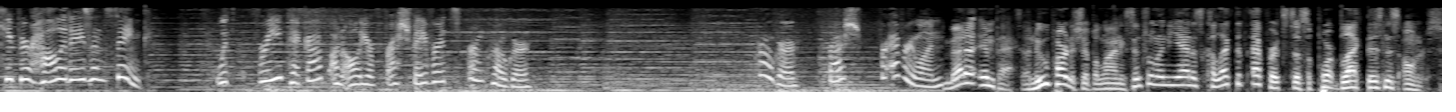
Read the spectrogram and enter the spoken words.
Keep your holidays in sync with free pickup on all your fresh favorites from Kroger. Kroger, fresh for everyone. Meta Impact, a new partnership aligning Central Indiana's collective efforts to support black business owners.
